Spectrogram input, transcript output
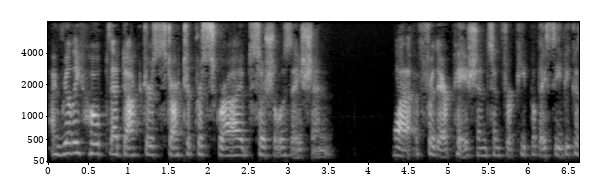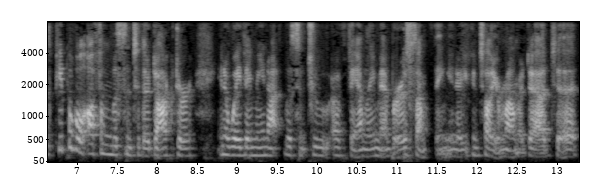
I really hope that doctors start to prescribe socialization uh, for their patients and for people they see because people will often listen to their doctor in a way they may not listen to a family member or something. You know, you can tell your mom or dad to,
